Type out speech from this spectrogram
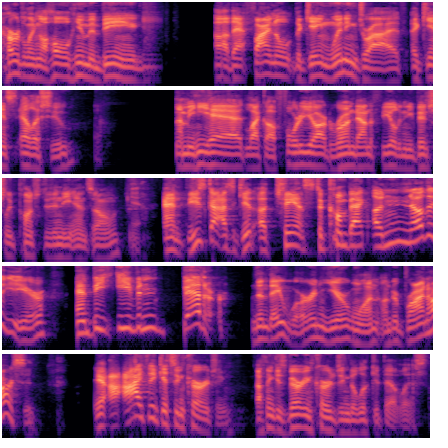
hurdling a whole human being. Uh, that final, the game winning drive against LSU. I mean, he had like a 40 yard run down the field and eventually punched it in the end zone. Yeah. And these guys get a chance to come back another year and be even better than they were in year one under Bryan Harsin. Yeah, I, I think it's encouraging. I think it's very encouraging to look at that list.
